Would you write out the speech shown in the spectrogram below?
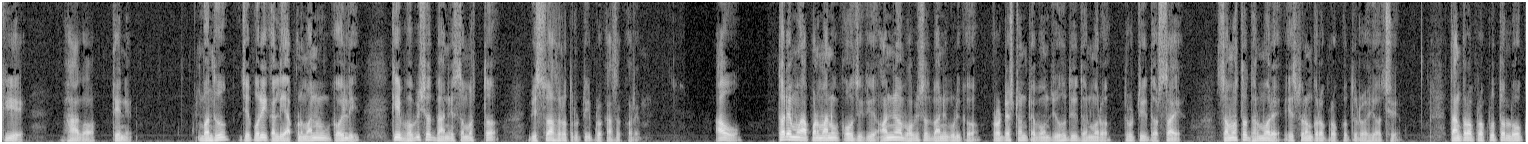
କିଏ? ଭାଗ ତିନି। ବନ୍ଧୁ ଯେପରି କାଲି ଆପଣମାନଙ୍କୁ କହିଲି କି ଭବିଷ୍ୟତବାଣୀ ସମସ୍ତ ବିଶ୍ୱାସର ତ୍ରୁଟି ପ୍ରକାଶ କରେ। ଆଉ ଥରେ ମୁଁ ଆପଣମାନଙ୍କୁ କହୁଛି କି ଅନ୍ୟ ଭବିଷ୍ୟତବାଣୀ ଗୁଡ଼ିକ ପ୍ରଟେଷ୍ଟାଣ୍ଟ ଏବଂ ଜୁହୁଦୀ ଧର୍ମର ତ୍ରୁଟି ଦର୍ଶାଏ। ସମସ୍ତ ଧର୍ମରେ ଈଶ୍ୱରଙ୍କର ପ୍ରକୃତି ରହିଅଛି। ତାଙ୍କର ପ୍ରକୃତ ଲୋକ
